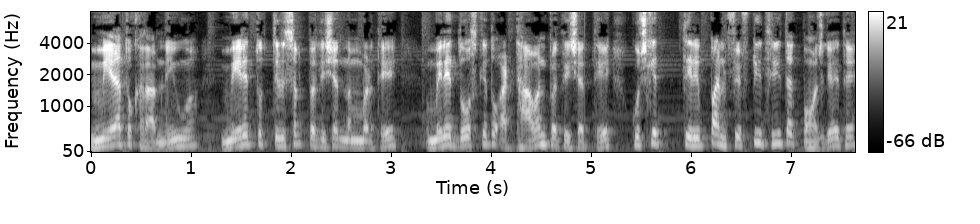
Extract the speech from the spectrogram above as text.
मेरा तो खराब नहीं हुआ। मेरे तो तिरसठ प्रतिशत नंबर थे। मेरे दोस्त के तो अट्ठावन प्रतिशत थे। कुछ के तिरपन फिफ्टी थ्री तक पहुँच गए थे।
